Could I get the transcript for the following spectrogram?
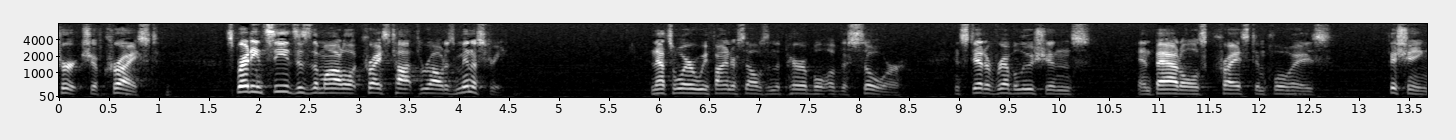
church of Christ. Spreading seeds is the model that Christ taught throughout his ministry. And that's where we find ourselves in the parable of the sower. Instead of revolutions and battles, Christ employs fishing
